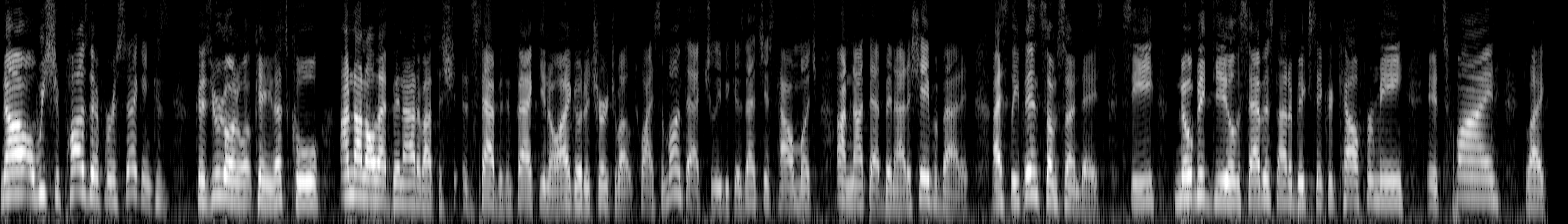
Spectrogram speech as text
Now, we should pause there for a second because you're going, okay, that's cool. I'm not all that bent out about the, sh- the, Sabbath. In fact, you know, I go to church about twice a month, actually, because that's just how much I'm not that bent out of shape about it. I sleep in some Sundays. See, no big deal. The Sabbath's not a big sacred cow for me. It's fine. Like,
